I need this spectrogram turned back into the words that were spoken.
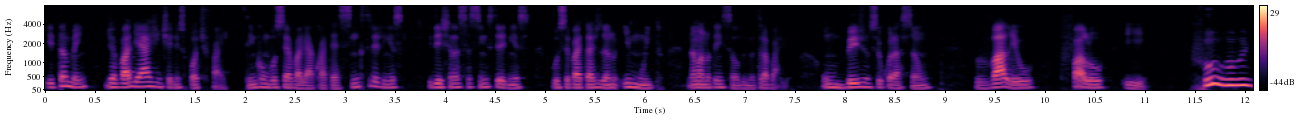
e também de avaliar a gente aí no Spotify. Tem como você avaliar com até 5 estrelinhas e deixando essas 5 estrelinhas, você vai estar ajudando e muito na manutenção do meu trabalho. Um beijo no seu coração, valeu, falou e fui!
